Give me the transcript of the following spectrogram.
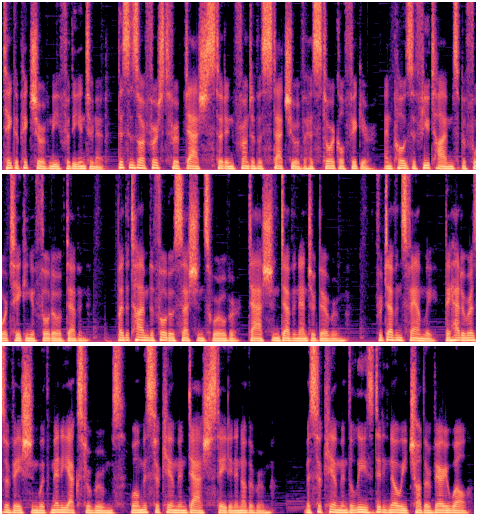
Take a picture of me for the internet. This is our first trip Dash stood in front of a statue of a historical figure, and posed a few times before taking a photo of Devon. By the time the photo sessions were over, Dash and Devon entered their room. For Devon's family, they had a reservation with many extra rooms, while Mr. Kim and Dash stayed in another room. Mr. Kim and Lees didn't know each other very well,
